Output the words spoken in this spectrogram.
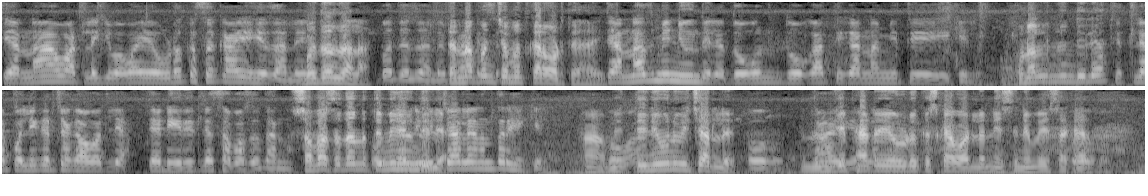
त्यांना वाटलं की बाबा एवढं कसं काय हे झालंय? बदल झाला. बदल झाला त्यांना पण चमत्कार वाटतोय हाय त्यांनाच मी नेऊन दिल्या. दोन दोघा तिघांना मी ते हे केले. कुणाला नेऊन दिल्या? तिथल्या पलीकडच्या गावातल्या त्या डेअरीतल्या सभासदांना. सभासदांना तुम्ही नेऊन त्यांनी दिल्या? विचारल्यानंतर हे केलं. हा म्हणजे ते नेऊन विचारलं. हो हो. म्हणजे काय फॅट हे- एवढं कसं काय वाढलं नाही सिनेमा काय हो, हो.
